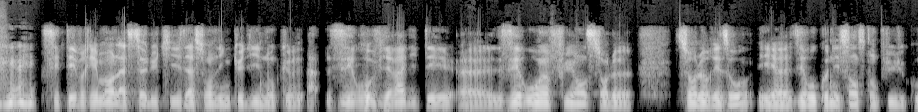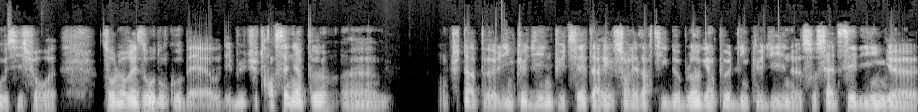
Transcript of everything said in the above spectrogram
c'était vraiment la seule utilisation de LinkedIn, donc ah, zéro viralité, zéro influence sur le sur le réseau et zéro connaissance non plus du coup aussi sur sur le réseau. Donc oh, ben, au début tu te renseignes un peu. Donc tu tapes euh, LinkedIn, puis tu sais, tu arrives sur les articles de blog un peu de LinkedIn, euh, social selling, euh,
